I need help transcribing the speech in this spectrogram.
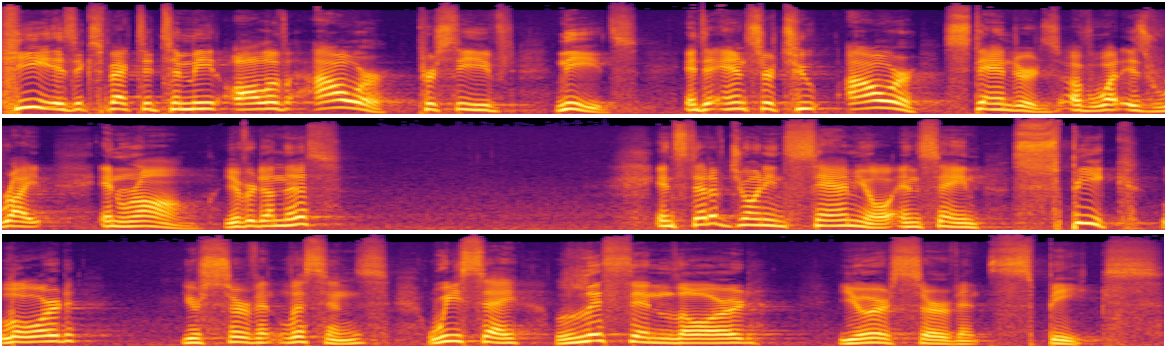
He is expected to meet all of our perceived needs and to answer to our standards of what is right and wrong. You ever done this? Instead of joining Samuel and saying, Speak, Lord, your servant listens, we say, Listen, Lord, your servant speaks.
